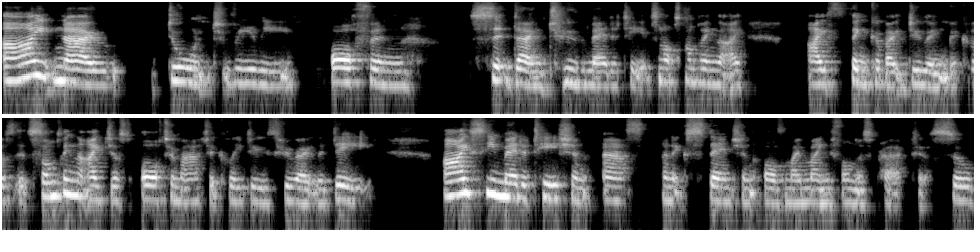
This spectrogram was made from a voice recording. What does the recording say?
I now don't really often sit down to meditate. It's not something that I I think about doing because it's something that I just automatically do throughout the day. I see meditation as an extension of my mindfulness practice. So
